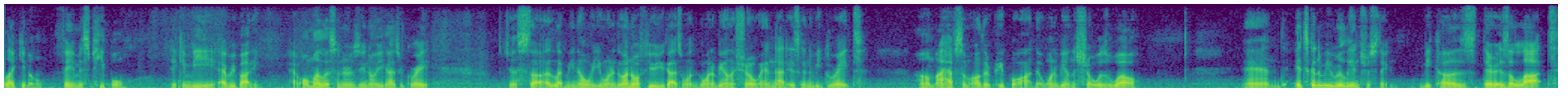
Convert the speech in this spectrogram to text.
like you know famous people. It can be everybody all my listeners, you know, you guys are great. Just uh, let me know what you want to do. I know a few of you guys want want to be on the show, and that is going to be great. Um, I have some other people uh, that want to be on the show as well, and it's going to be really interesting because there is a lot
